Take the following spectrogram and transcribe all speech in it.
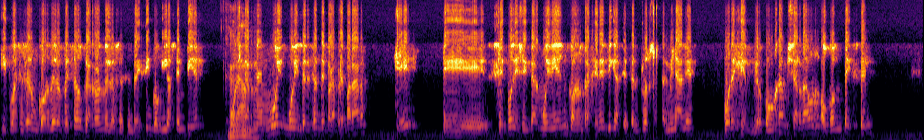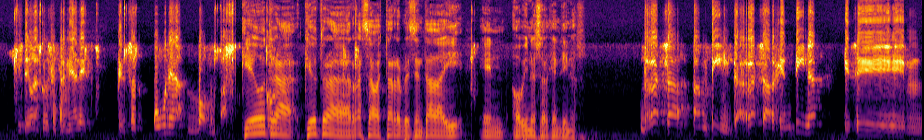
y puedes hacer un cordero pesado que ronde los 65 kilos en pie. Una carne muy, muy interesante para preparar que eh, se puede inyectar muy bien con otras genéticas y hacer cruzas terminales. Por ejemplo, con Hampshire Down o con Texel, que te unas cruzas terminales que son una bomba. ¿Qué otra, ¿Qué otra raza va a estar representada ahí en ovinos argentinos? Raza Pampinta, raza argentina que se, mm,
